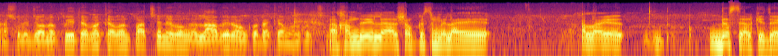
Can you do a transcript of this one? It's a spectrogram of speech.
আসলে জনপ্রিয়তা বা কেমন পাচ্ছেন এবং লাভের অঙ্কটা কেমন হচ্ছে? আলহামদুলিল্লাহ সবকিছু মেলায় আল্লাহ দেখছে আর কি যে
